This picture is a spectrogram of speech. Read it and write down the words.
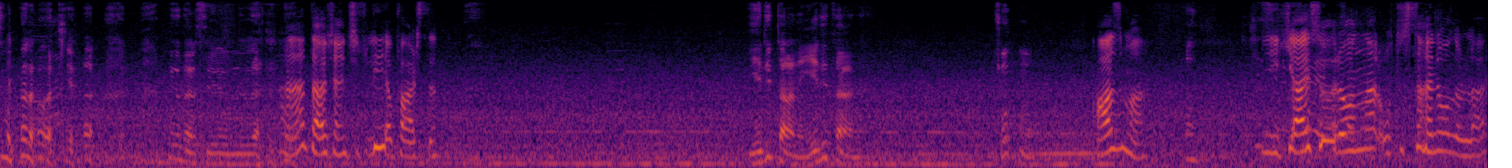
Şunlara bak ya. Ne kadar sevimliler. Ha, tavşan çiftliği yaparsın. Yedi tane yedi tane. Çok mu? Az mı? Bir iki ay sonra onlar 30 tane olurlar.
